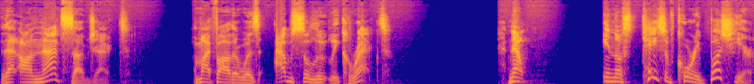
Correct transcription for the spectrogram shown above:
that on that subject, my father was absolutely correct. Now, in the case of Cori Bush here,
